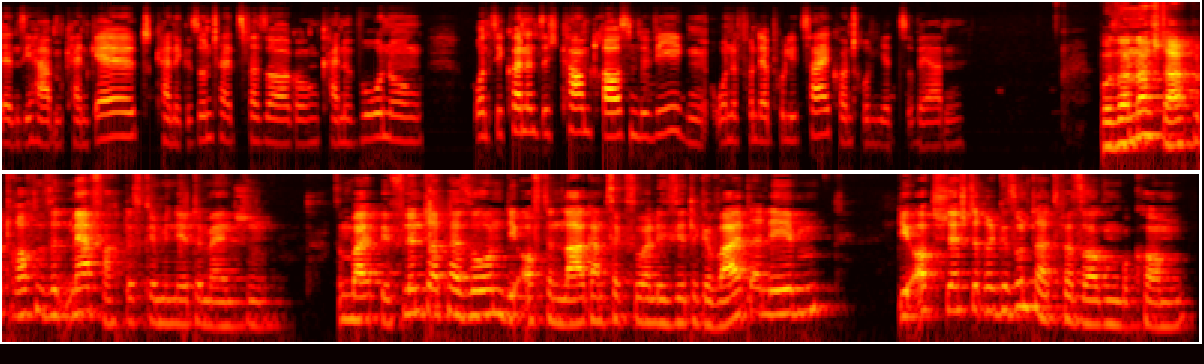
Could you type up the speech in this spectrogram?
denn sie haben kein Geld, keine Gesundheitsversorgung, keine Wohnung und sie können sich kaum draußen bewegen, ohne von der Polizei kontrolliert zu werden. Besonders stark betroffen sind mehrfach diskriminierte Menschen, zum Beispiel Flinterpersonen, die oft in Lagern sexualisierte Gewalt erleben, die oft schlechtere Gesundheitsversorgung bekommen.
